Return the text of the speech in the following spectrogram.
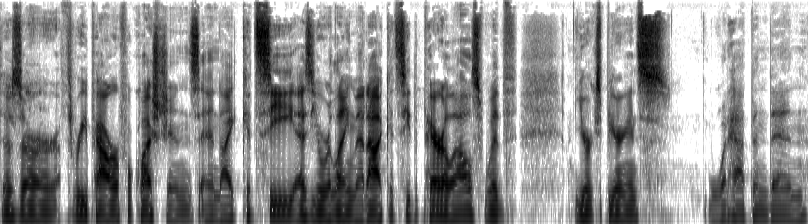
Those are three powerful questions, and I could see as you were laying that out, I could see the parallels with your experience, what happened then,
